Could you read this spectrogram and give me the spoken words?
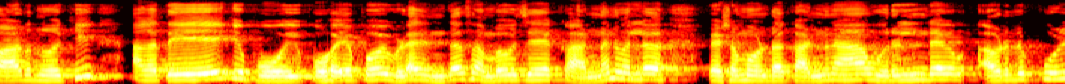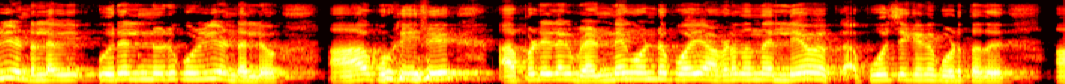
പാട് നോക്കി അകത്തേക്ക് പോയി. പോയപ്പോൾ ഇവിടെ എന്താ സംഭവിച്ചത് കണ്ണന് വല്ല വിഷമമുണ്ടോ? കണ്ണൻ ആ ഉരലിന്റെ അവിടെ ഒരു കുഴിയുണ്ടല്ലോ ഈ ഉരലിനൊരു കുഴിയുണ്ടല്ലോ. ആ കുഴിയിൽ അപ്പോഴേ വെണ്ണയും കൊണ്ട് പോയി അവിടെ നിന്നല്ലേ പൂച്ചയ്ക്ക് കുഴിയിലേക്കൊക്കെ കൊടുത്തത്. ആ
